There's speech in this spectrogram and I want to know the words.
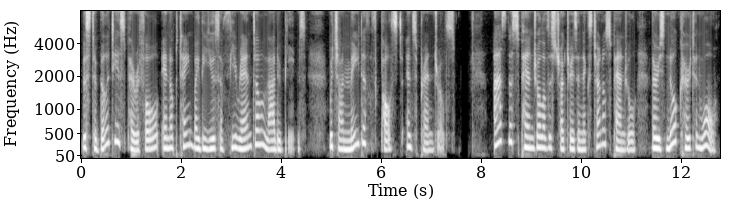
The stability is peripheral and obtained by the use of Vierendeel ladder beams, which are made of posts and spandrels. As the spandrel of the structure is an external spandrel, there is no curtain wall.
